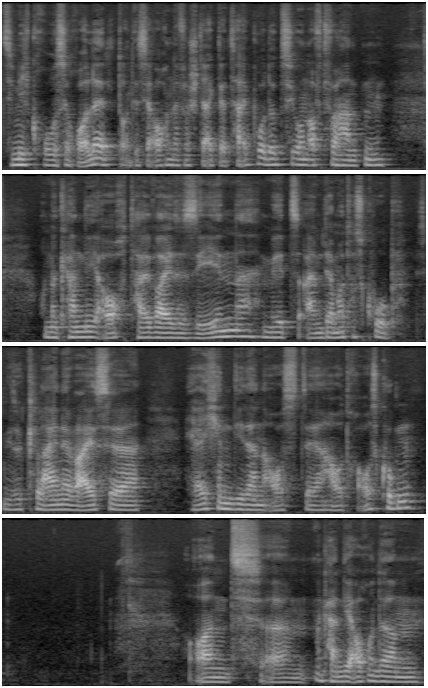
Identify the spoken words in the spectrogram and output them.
ziemlich große Rolle. Dort ist ja auch eine verstärkte Teigproduktion oft vorhanden. Und man kann die auch teilweise sehen mit einem Dermatoskop. Das sind wie so kleine weiße Härchen, die dann aus der Haut rausgucken. Und ähm, man kann die auch unter dem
